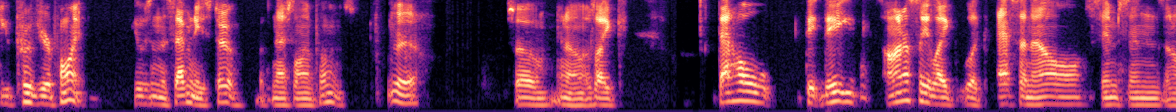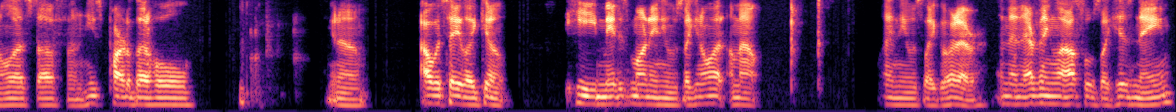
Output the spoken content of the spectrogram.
you proved your point. He was in the 70s too with National Lampoons. Yeah. So, you know, it was like that whole they, they honestly like like SNL, Simpsons, and all that stuff, and he's part of that whole. You know, I would say like you know, he made his money and he was like, you know what, I'm out, and he was like, whatever, and then everything else was like his name.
